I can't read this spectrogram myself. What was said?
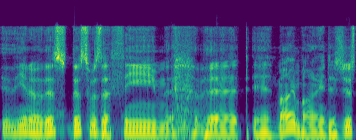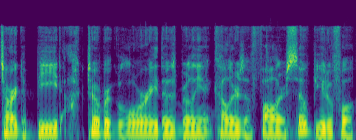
You know, this this was a theme that in my mind is just hard to beat. October glory, those brilliant colors of fall are so beautiful.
